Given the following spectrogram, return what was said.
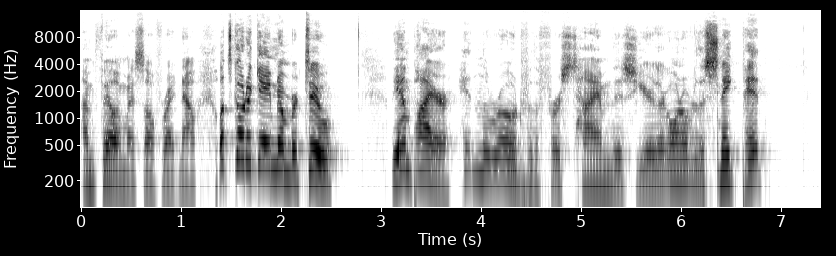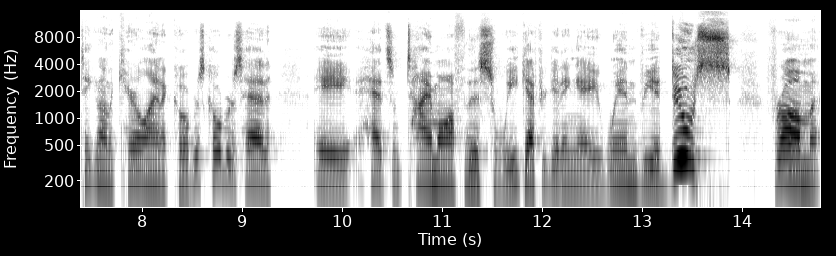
I'm failing myself right now. Let's go to game number two. The Empire hitting the road for the first time this year. They're going over to the Snake Pit taking on the Carolina Cobras. Cobras had a had some time off this week after getting a win via deuce from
